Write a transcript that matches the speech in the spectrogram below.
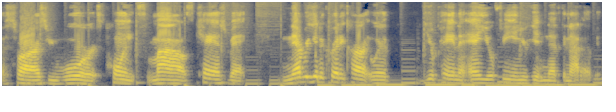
as far as rewards, points, miles, cash back. Never get a credit card where you're paying an annual fee and you're getting nothing out of it.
